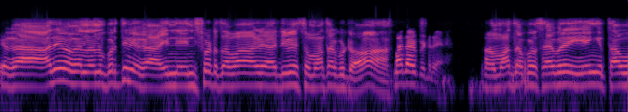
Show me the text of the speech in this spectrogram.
ಈಗ ಅದೇ ಇವಾಗ ನಾನು ಬರ್ತೀನಿ ಈಗ ಇನ್ನು ಇನ್ಸ್ಪೆಕ್ಟರ್ ತವ ಡಿವೈಸ್ ಮಾತಾಡ್ಬಿಟ್ಟು. ಮಾತಾಡ್ಬಿಡ್ರಿ. ಆ, ಮಾತಾಡ್ಬಿಟ್ಟು ಸಾಹೇಬ್ರೆ ಹೆಂಗೆ ತಾವು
